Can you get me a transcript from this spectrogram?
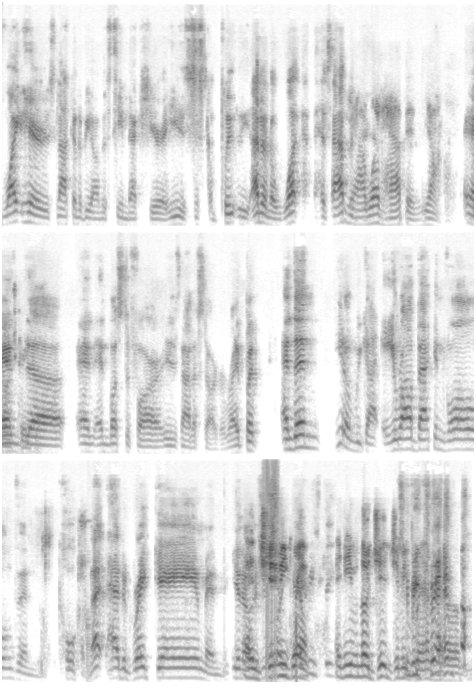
Whitehair is not going to be on this team next year. He's just completely. I don't know what has happened. Yeah, what happened? Yeah, and uh, and and Mustipher is not a starter, right? But and then you know we got A Rob back involved, and Cole Kmet had a great game, and you know and Jimmy like Graham, everything... and even though J- Jimmy, Jimmy Graham, Graham. had a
